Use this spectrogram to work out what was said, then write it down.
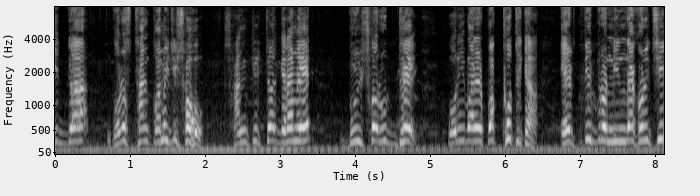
ঈদগাহ গোরস্থান কমিটি সহ শান্তিচর গ্রামের দুইশোর ঊর্ধ্বে পরিবারের পক্ষ থেকে এর তীব্র নিন্দা করেছি।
